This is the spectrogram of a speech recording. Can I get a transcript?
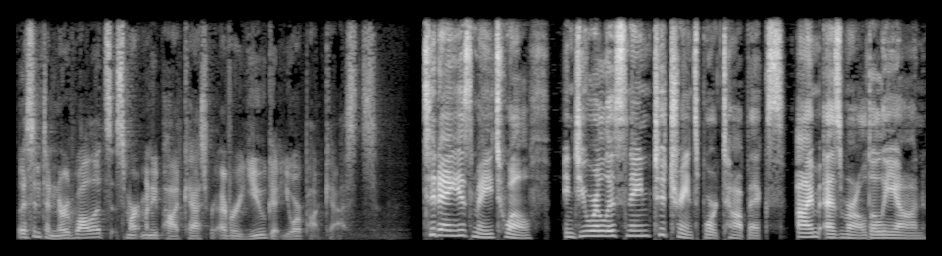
Listen to NerdWallet's Smart Money Podcast wherever you get your podcasts. Today is May 12th, and you are listening to Transport Topics. I'm Esmeralda Leon.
